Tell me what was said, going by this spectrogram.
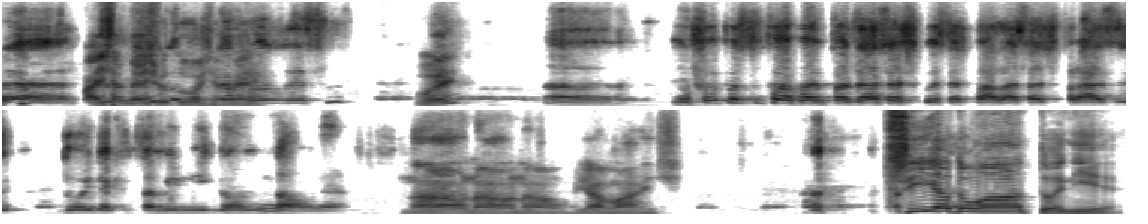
Ah, Mas já me ajudou, já me ajudou. Oi? Ah, não foi para fazer essas coisas, essas frases doidas que tu tá me ligando, não, né? Não, não, não, jamais. Tia do Anthony.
